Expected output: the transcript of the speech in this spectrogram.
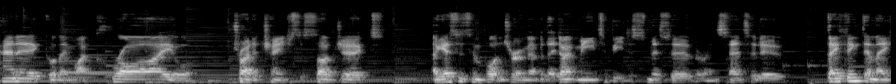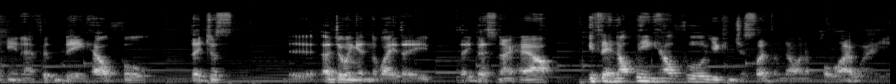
panic, or they might cry, or try to change the subject. I guess it's important to remember they don't mean to be dismissive or insensitive. They think they're making an effort and being helpful. They just uh, are doing it in the way they, they best know how. If they're not being helpful, you can just let them know in a polite way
